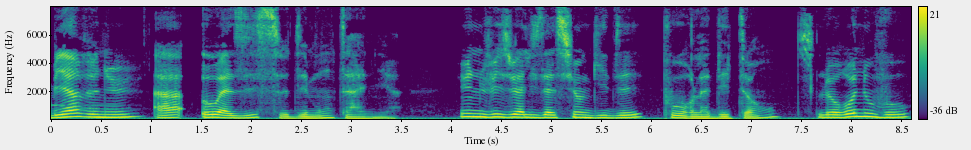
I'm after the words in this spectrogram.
Bienvenue à Oasis des montagnes, une visualisation guidée pour la détente, le renouveau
